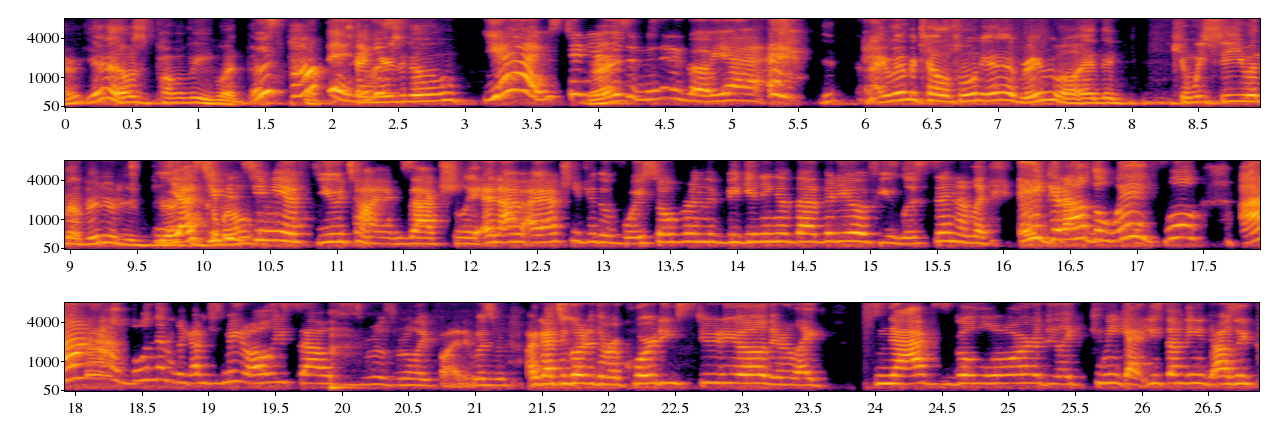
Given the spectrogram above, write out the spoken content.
I, yeah, that was probably what it was popping. Ten years ago. Yeah, it was ten years right? a minute ago. Yeah. I remember telephone. Yeah, very well. And then, can we see you in that video? You yes, you can out? see me a few times actually, and I, I, actually do the voiceover in the beginning of that video. If you listen, I'm like, "Hey, get out of the way, fool!" Ah, like I'm just making all these sounds. It was really fun. It was. I got to go to the recording studio. They're like snacks galore. They're like, can we get you something? I was like,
